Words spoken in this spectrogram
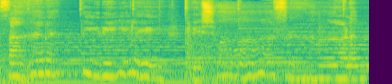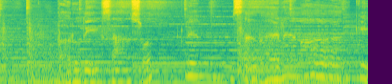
സഹനത്തിരിയിലെ വിശ്വാസാളം പറുദീസ സ്വപ്നം സഫലമാക്കി.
